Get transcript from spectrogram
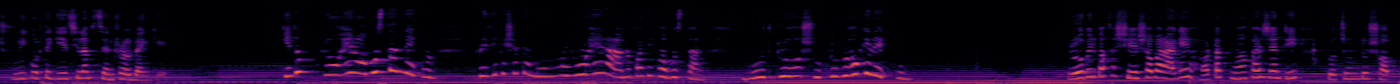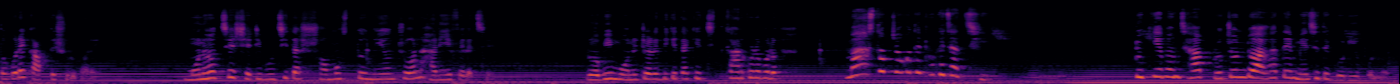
চুরি করতে গিয়েছিলাম সেন্ট্রাল ব্যাংকে। কিন্তু গ্রহের অবস্থান দেখুন, পৃথিবীর সাথে মঙ্গল গ্রহের আনুপাতিক অবস্থান, বুধ গ্রহ, শুক্র গ্রহকে দেখুন। রবির কথা শেষ হবার আগে হঠাৎ মহাকাশযানটি প্রচণ্ড শব্দ করে কাঁপতে শুরু করে। মনে হচ্ছে সেটি বুঝি তার সমস্ত নিয়ন্ত্রণ হারিয়ে ফেলেছে। রবি মনিটরের দিকে তাকে চিৎকার করে বলো বাস্তব জগতে ঢুকে যাচ্ছি। টুকি এবং ঝাঁপ প্রচণ্ড আঘাতে মেঝেতে গড়িয়ে পড়ল।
